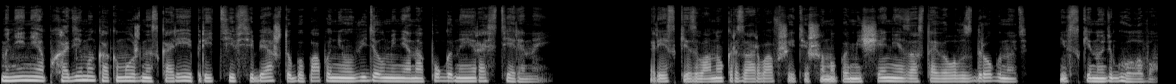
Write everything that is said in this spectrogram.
Мне необходимо как можно скорее прийти в себя, чтобы папа не увидел меня напуганной и растерянной. Резкий звонок, разорвавший тишину помещения, заставил вздрогнуть и вскинуть голову.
